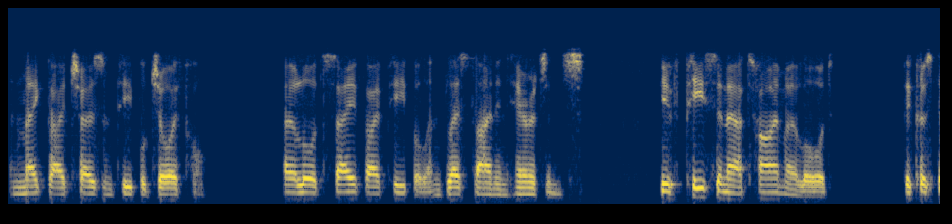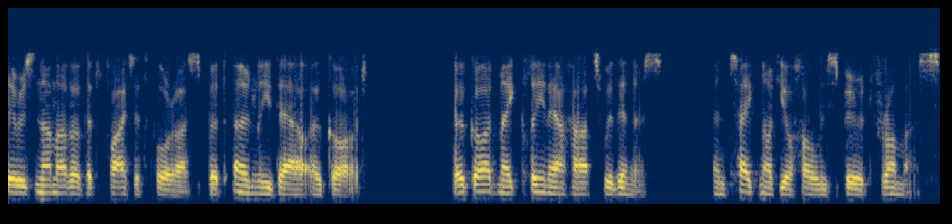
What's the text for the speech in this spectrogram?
and make thy chosen people joyful. O Lord, save thy people and bless thine inheritance. Give peace in our time, O Lord, because there is none other that fighteth for us, but only thou, O God. O God, make clean our hearts within us, and take not your Holy Spirit from us.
